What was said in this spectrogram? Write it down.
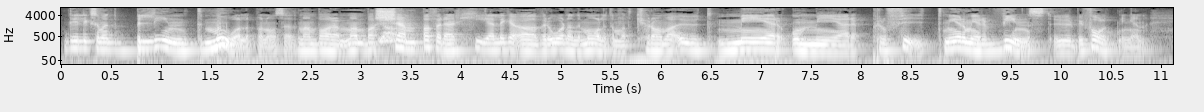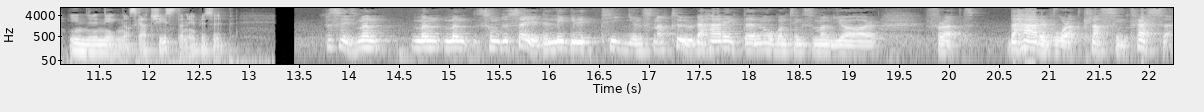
Det är liksom ett blint mål på något sätt. Man bara, man bara Ja. kämpar för det här heliga överordnade målet om att krama ut mer och mer profit, mer och mer vinst ur befolkningen in i den egna skattkistan i princip. Precis, men, men, men som du säger, det ligger i tidens natur. Det här är inte någonting som man gör för att det här är vårt klassintresse.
